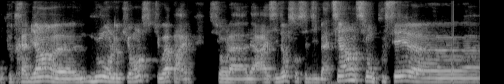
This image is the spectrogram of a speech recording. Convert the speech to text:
on peut très bien, euh, nous en l'occurrence, tu vois, sur la, résidence, on s'est dit, bah tiens, si on poussait euh,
